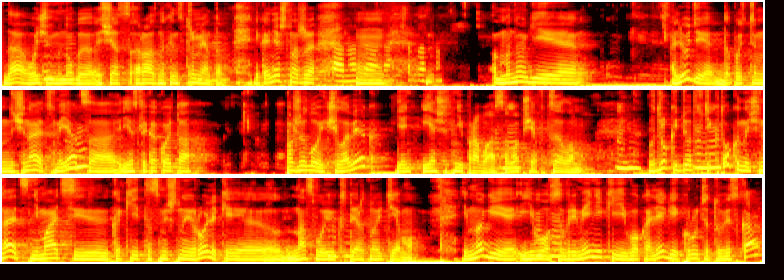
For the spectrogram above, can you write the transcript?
Да, очень Мгм. много сейчас разных инструментов. И, конечно же, Да, да, да, М. да, согласна. многие люди, допустим, начинают смеяться, если какой-то пожилой человек, я, я сейчас не про вас, а Мгм. вообще в целом, Мгм. вдруг идет в Мгм. ТикТок и начинает снимать э, какие-то смешные ролики э, на свою Мгм. экспертную тему. И многие его Мгм. современники, его коллеги крутят у виска,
